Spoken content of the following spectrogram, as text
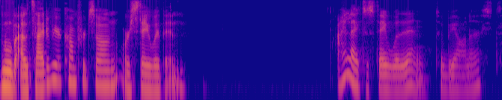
move outside of your comfort zone or stay within? I like to stay within, to be honest.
